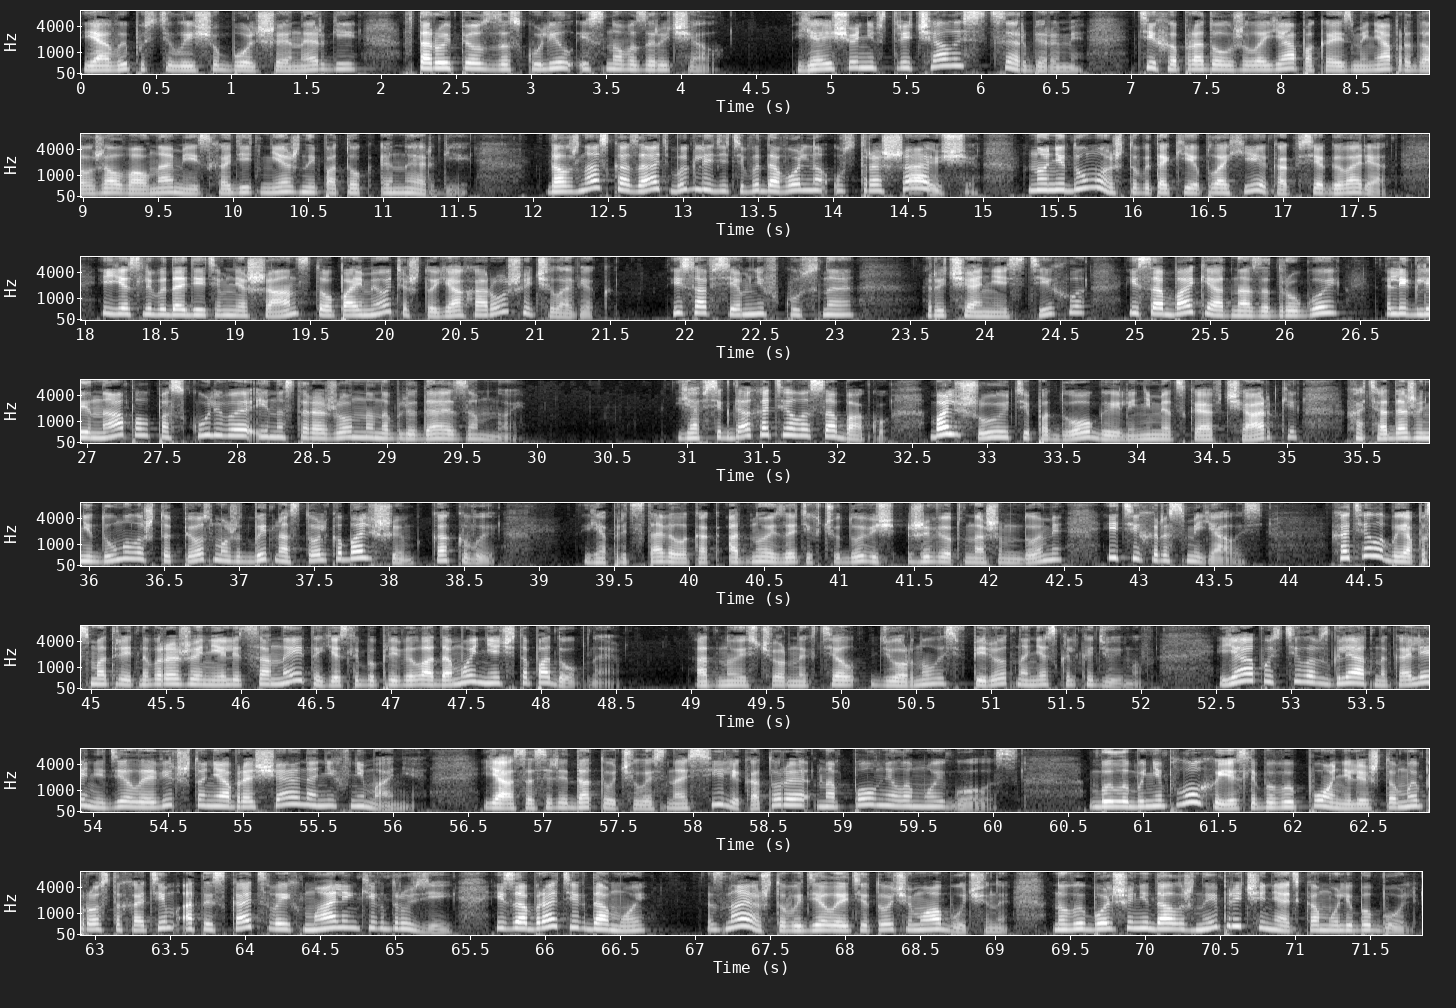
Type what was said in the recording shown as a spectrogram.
Я выпустила еще больше энергии, второй пес заскулил и снова зарычал. «Я еще не встречалась с церберами», — тихо продолжила я, пока из меня продолжал волнами исходить нежный поток энергии. «Должна сказать, выглядите вы довольно устрашающе, но не думаю, что вы такие плохие, как все говорят. И если вы дадите мне шанс, то поймете, что я хороший человек. И совсем невкусная». Рычание стихло, и собаки одна за другой легли на пол, поскуливая и настороженно наблюдая за мной. Я всегда хотела собаку, большую, типа дога или немецкой овчарки, хотя даже не думала, что пес может быть настолько большим, как вы. Я представила, как одно из этих чудовищ живет в нашем доме, и тихо рассмеялась. Хотела бы я посмотреть на выражение лица Нейта, если бы привела домой нечто подобное. Одно из черных тел дернулось вперед на несколько дюймов. Я опустила взгляд на колени, делая вид, что не обращаю на них внимания. Я сосредоточилась на силе, которая наполнила мой голос. Было бы неплохо, если бы вы поняли, что мы просто хотим отыскать своих маленьких друзей и забрать их домой. Знаю, что вы делаете то, чему обучены, но вы больше не должны причинять кому-либо боль».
